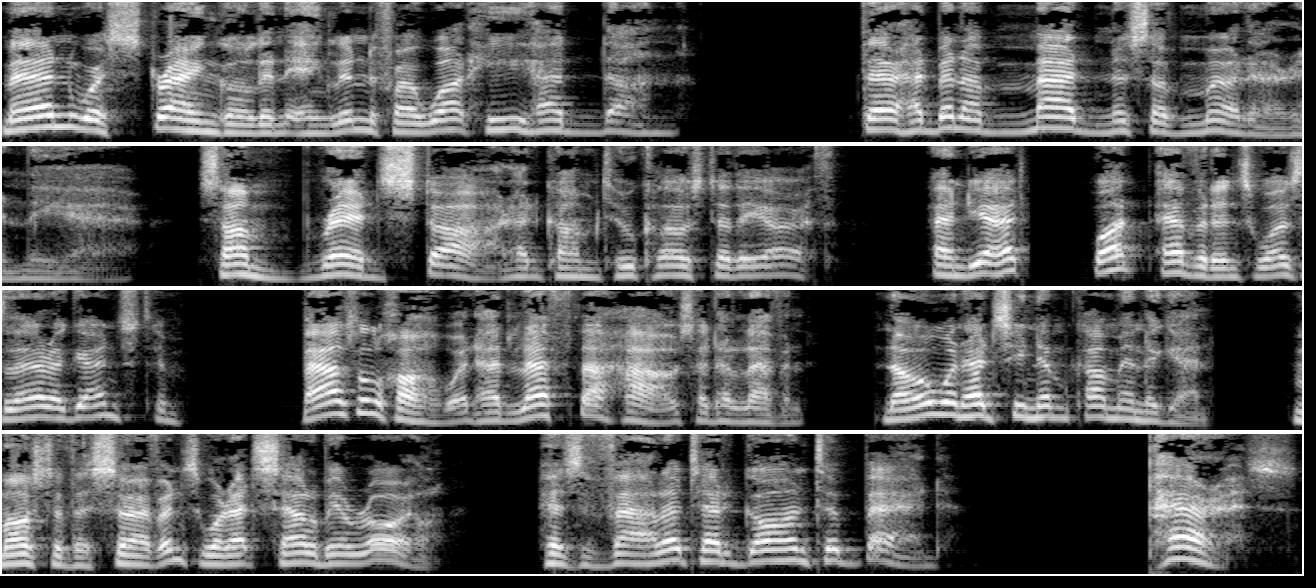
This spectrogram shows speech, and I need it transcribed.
men were strangled in England for what he had done. There had been a madness of murder in the air. Some red star had come too close to the earth. And yet, what evidence was there against him? Basil Hallward had left the house at eleven. No one had seen him come in again. Most of the servants were at Selby Royal. His valet had gone to bed. Paris!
